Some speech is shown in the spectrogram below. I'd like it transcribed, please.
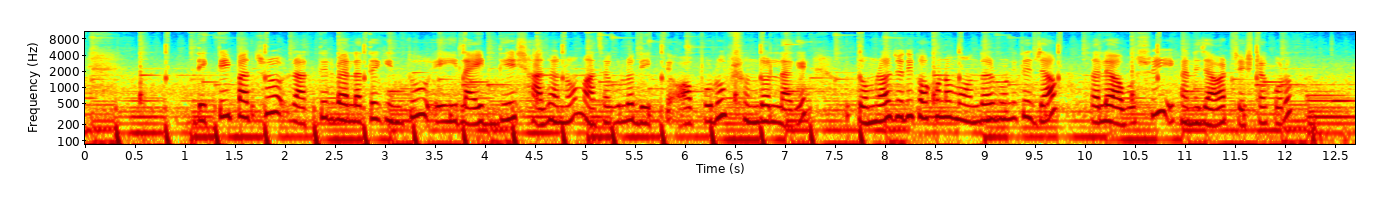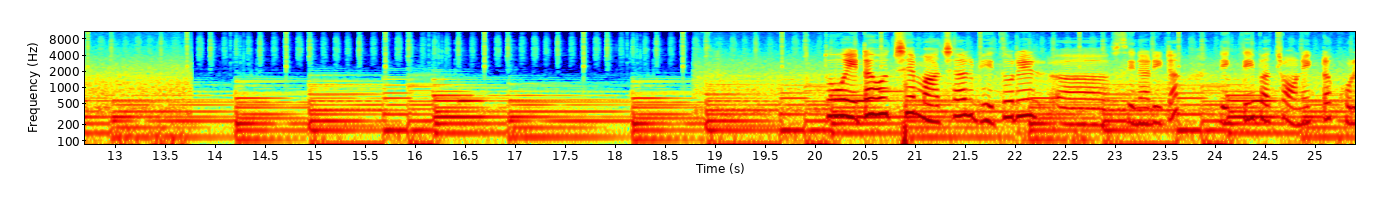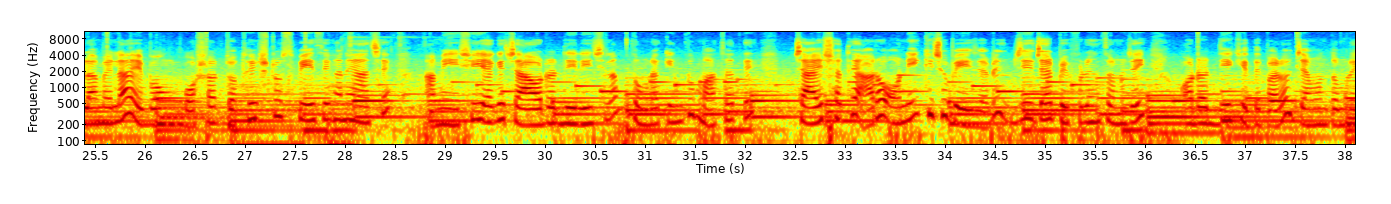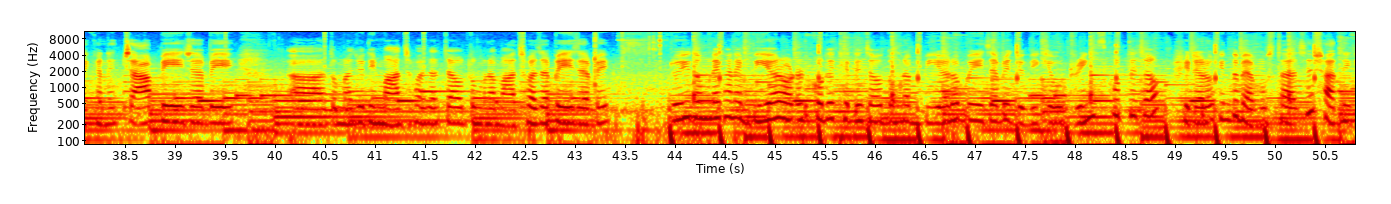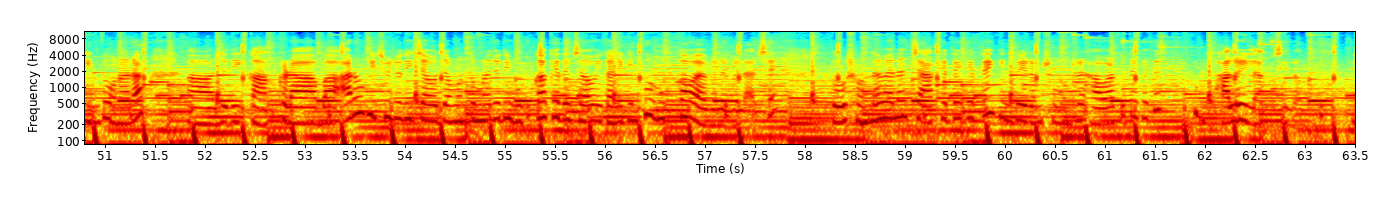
দেখতেই পাচ্ছ, রাত্রির বেলাতে কিন্তু এই লাইট দিয়ে সাজানো মাচাগুলো দেখতে অপরূপ সুন্দর লাগে। তোমরাও যদি কখনো মন্দারমণিতে যাও, তাহলে অবশ্যই এখানে যাওয়ার চেষ্টা করো। তো এটা হচ্ছে মাছার ভেতরের সিনারিটা দেখতেই পাচ্ছ অনেকটা খোলামেলা এবং বসার যথেষ্ট স্পেস এখানে আছে। আমি এসেই আগে চা অর্ডার দিয়ে দিয়েছিলাম। তোমরা কিন্তু মাচাতে চায়ের সাথে আরও অনেক কিছু পেয়ে যাবে, যে যার প্রেফারেন্স অনুযায়ী অর্ডার দিয়ে খেতে পারো। যেমন তোমরা এখানে চা পেয়ে যাবে তোমরা যদি মাছ ভাজা চাও, তোমরা মাছ ভাজা পেয়ে যাবে। যদি তোমরা এখানে বিয়ার অর্ডার করে খেতে চাও, তোমরা বিয়ারও পেয়ে যাবে। যদি কেউ ড্রিঙ্কস করতে চাও, সেটারও কিন্তু ব্যবস্থা আছে। সাথে কিন্তু ওনারা যদি কাঁকড়া বা আরও কিছু যদি চাও, যেমন তোমরা যদি হুক্কা খেতে চাও, এখানে কিন্তু হুক্কাও অ্যাভেলেবেল আছে। তো সন্ধ্যাবেলা চা খেতে খেতে কিন্তু এরকম সমুদ্রের হাওয়া খেতে খেতে খুব ভালোই লাগছিল।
